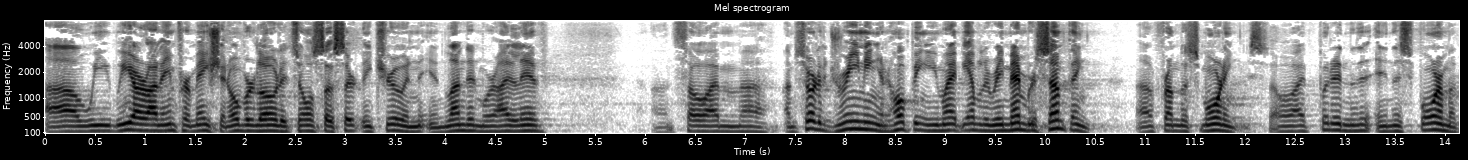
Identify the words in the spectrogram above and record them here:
uh, we, we are on information overload. It's also certainly true in, in London where I live. Uh, so I'm, uh, I'm sort of dreaming and hoping you might be able to remember something uh, from this morning. So I've put it in, the, in this form of,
